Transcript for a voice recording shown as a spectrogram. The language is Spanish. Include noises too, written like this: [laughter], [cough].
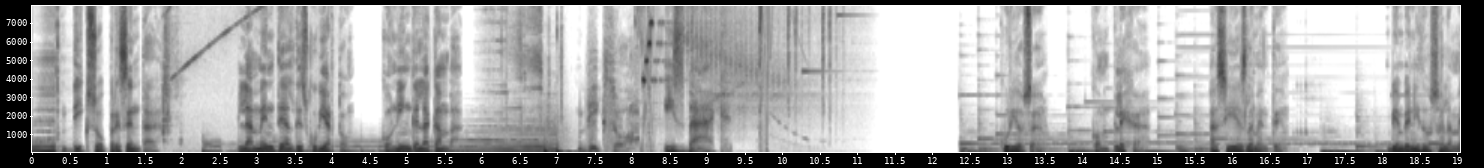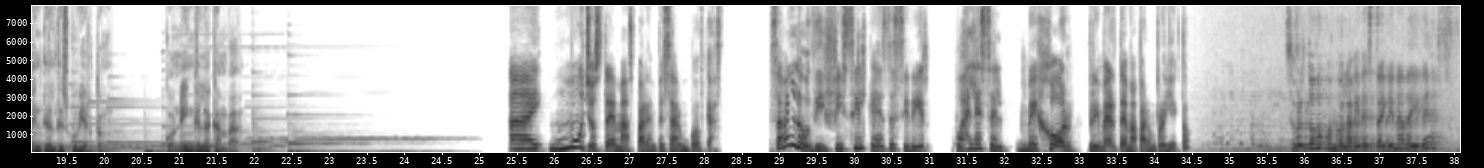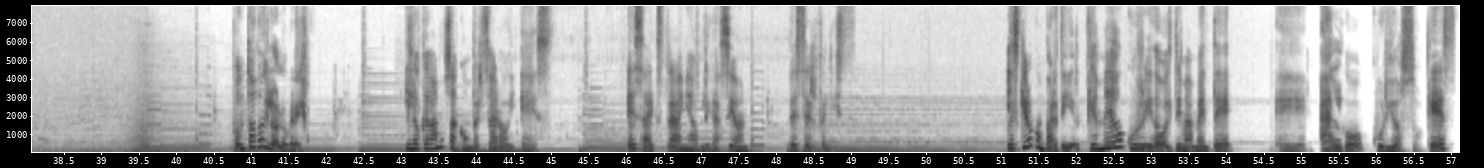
Dixo presenta La mente al descubierto con Inga Lacamba. Dixo is back. Curiosa, compleja. Así es la mente. Bienvenidos a La mente al descubierto con Inga Lacamba. Hay muchos temas para empezar un podcast. ¿Saben lo difícil que es decidir cuál es el mejor primer tema para un proyecto? Sobre todo cuando la vida está llena de ideas. Con todo y lo logré. Y lo que vamos a conversar hoy es esa extraña obligación de ser feliz. Les quiero compartir que me ha ocurrido últimamente eh, algo curioso, que es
